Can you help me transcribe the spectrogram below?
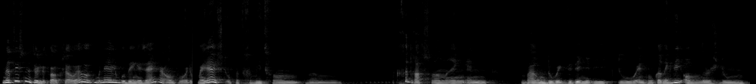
dat is natuurlijk ook zo. Hè? Een heleboel dingen zijn er antwoorden. Maar juist op het gebied van gedragsverandering en waarom doe ik de dingen die ik doe en hoe kan ik die anders doen,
